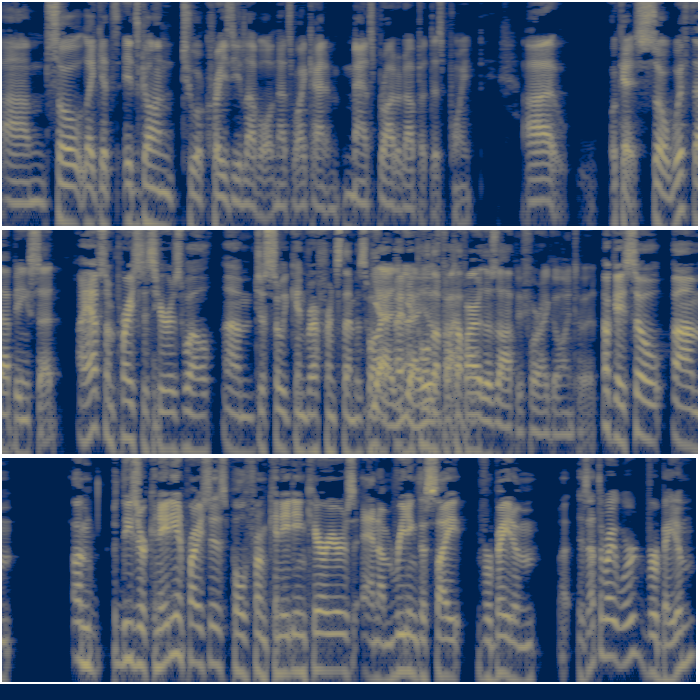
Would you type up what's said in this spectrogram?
Um, so like it's it's gone to a crazy level, and that's why kind of Matt's brought it up at this point. Uh, okay, so with that being said, I have some prices here as well, um, just so we can reference them as well. yeah, I, yeah, I pulled up a fi- couple. fire those off before I go into it. Okay, so um, um, these are Canadian prices pulled from Canadian carriers, and I'm reading the site verbatim. Uh, Is that the right word? Verbatim?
